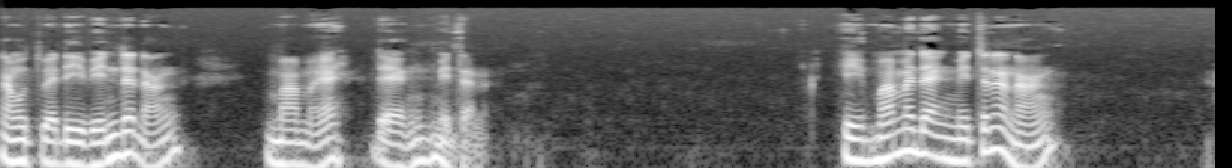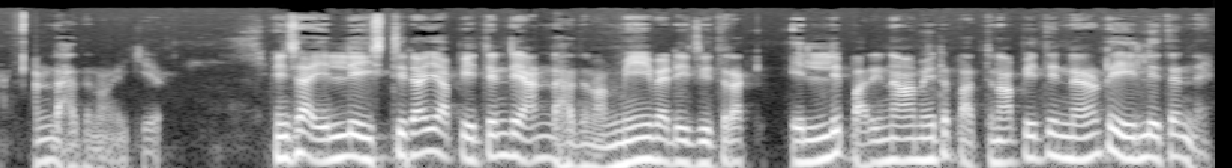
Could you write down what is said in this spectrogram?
නමුත් වැඩේ වෙන්න නම් මම දැන් මෙතන. ඒ මම දැන් මෙතන නම් අඬ හදනවායි කියලා. ඒ නිසා එල්ලේ ස්ථිරයි අපි එතෙන්ට යන්න හදනවා. මේ වැඩේ විතරක් එල්ලේ පරිණාමයටපත් වෙනවා. අපි එතෙන් යනකොට එල්ලේ එතන නැහැ.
